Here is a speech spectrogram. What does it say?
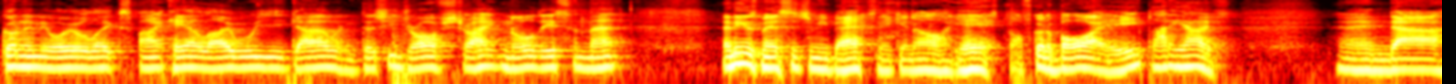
Got any oil leaks, mate? How low will you go? And does she drive straight and all this and that? And he was messaging me back thinking, oh, yeah, I've got to buy here. Bloody oath. And uh,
